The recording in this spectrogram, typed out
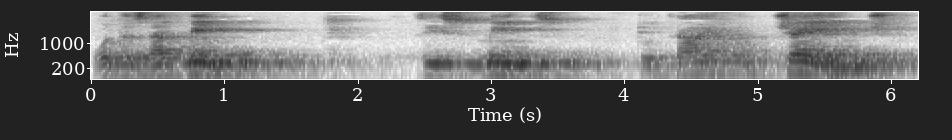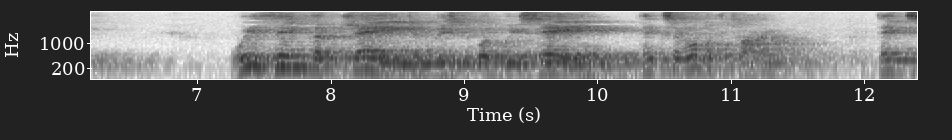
What does that mean? This means try to change. We think that change, this is what we say, takes a lot of time. It takes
